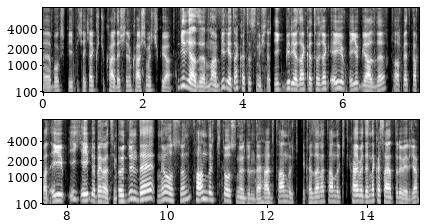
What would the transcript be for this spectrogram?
e, box PP çeken küçük kardeşlerim karşıma çıkıyor. Bir yazdıralım ha. Bir yazan katılsın işte. İlk bir yazan katılacak Eyüp. Eyüp yazdı. Sohbet kapat. Eyüp ilk Eyüp'le ben atayım. Ödül de ne olsun? Thunder Kit olsun ödülde. Hadi Thunder Kit'i. Kazana Thunder Kit'i kaybedenine kasanatları vereceğim.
